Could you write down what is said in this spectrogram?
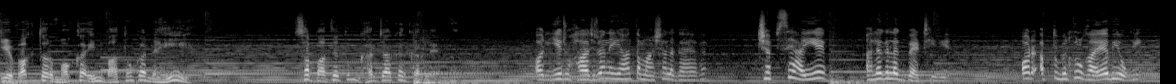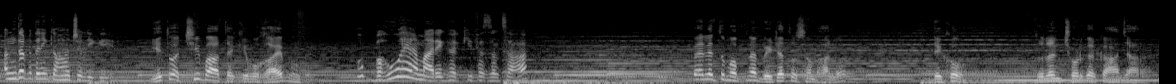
ये वक्त और मौका इन बातों का नहीं है। सब बातें तुम घर जाकर कर लेना। और ये जो हाजरा ने यहाँ तमाशा लगाया है जब से आई है अलग अलग बैठी हुई है। और अब तो बिल्कुल गायब ही होगी अंदर पता नहीं कहाँ चली गई है। ये तो अच्छी बात है कि वो गायब हो गई। वो बहू है हमारे घर की फजल साहब। पहले तुम अपना बेटा तो संभालो। देखो दुल्हन छोड़कर कहाँ जा रहा है?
